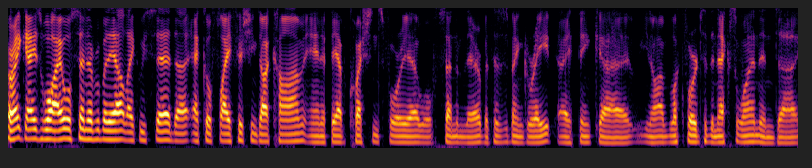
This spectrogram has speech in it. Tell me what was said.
All right, guys. Well, I will send everybody out, like we said, uh, echoflyfishing.com. And if they have questions for you, we'll send them there. But this has been great. I think, uh, you know, I look forward to the next one. And, uh,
